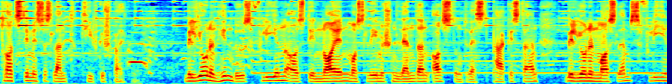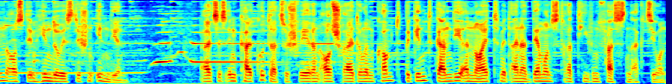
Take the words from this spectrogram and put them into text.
Trotzdem ist das Land tief gespalten. Millionen Hindus fliehen aus den neuen moslemischen Ländern Ost- und Westpakistan, Millionen Moslems fliehen aus dem hinduistischen Indien. Als es in Kalkutta zu schweren Ausschreitungen kommt, beginnt Gandhi erneut mit einer demonstrativen Fastenaktion.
